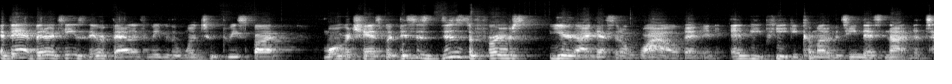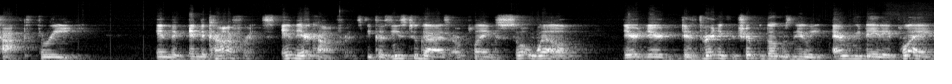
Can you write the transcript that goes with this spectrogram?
if they had better teams, they were battling for maybe the one, two, three spot, more of a chance. But this is this is the first year, I guess, in a while that an MVP can come out of a team that's not in the top three in the in the conference, in their conference, because these two guys are playing so well they're they're they're threatening for triple doubles nearly every day they play,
